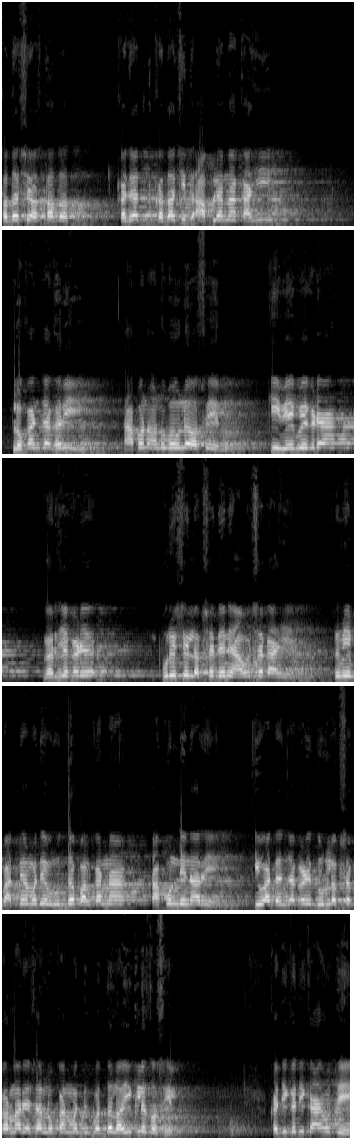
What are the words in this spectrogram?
सदस्य असतातच कदा कदाचित आपल्याला काही लोकांच्या घरी आपण अनुभवलं असेल की वेगवेगळ्या गरजेकडे पुरेसे लक्ष देणे आवश्यक आहे. तुम्ही बातम्यामध्ये वृद्ध पालकांना टाकून देणारे किंवा त्यांच्याकडे दुर्लक्ष करणारे अशा लोकांमध्ये बद्दल ऐकलेच असेल. कधीकधी काय होते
